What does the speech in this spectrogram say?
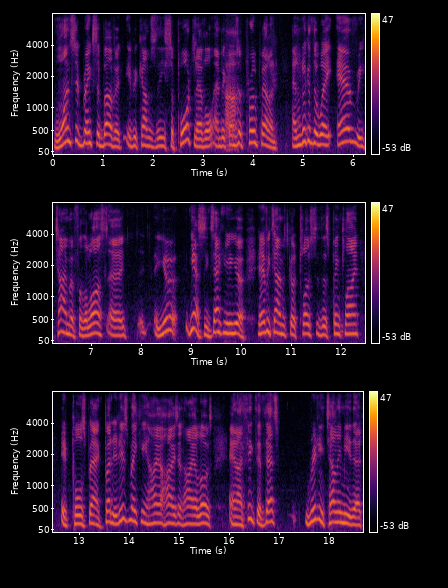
Once it breaks above it, it becomes the support level and becomes uh. a propellant. And look at the way every time for the last uh, a year, yes, exactly a year, every time it's got close to this pink line, it pulls back. But it is making higher highs and higher lows. And I think that that's really telling me that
